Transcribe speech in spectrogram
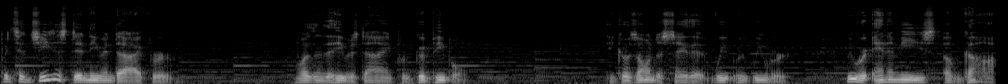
But said Jesus didn't even die for wasn't that he was dying for good people. He goes on to say that we, we, we were we were enemies of God.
